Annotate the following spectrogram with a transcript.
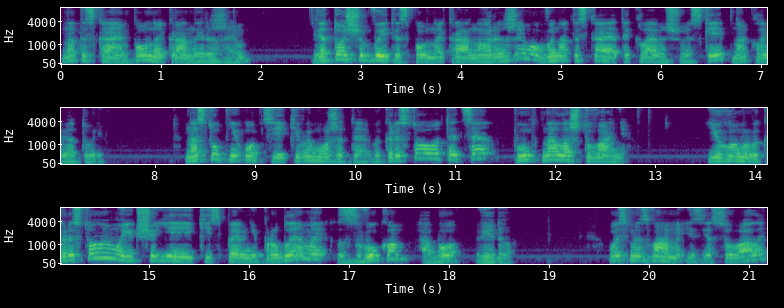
Натискаємо повноекранний режим. Для того, щоб вийти з повноекранного режиму, ви натискаєте клавішу Escape на клавіатурі. Наступні опції, які ви можете використовувати, це пункт налаштування. Його ми використовуємо, якщо є якісь певні проблеми з звуком або відео. Ось ми з вами і з'ясували,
